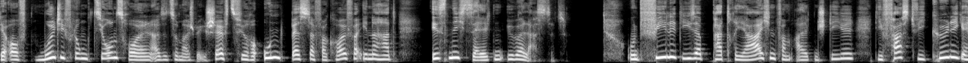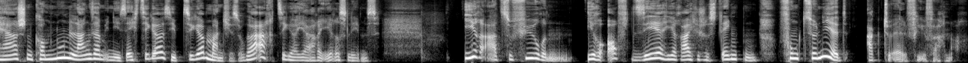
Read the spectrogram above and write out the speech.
der oft Multifunktionsrollen, also zum Beispiel Geschäftsführer und bester Verkäufer innehat, ist nicht selten überlastet. Und viele dieser Patriarchen vom alten Stil, die fast wie Könige herrschen, kommen nun langsam in die 60er, 70er, manche sogar 80er Jahre ihres Lebens. Ihre Art zu führen, ihre oft sehr hierarchisches Denken funktioniert aktuell vielfach noch.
